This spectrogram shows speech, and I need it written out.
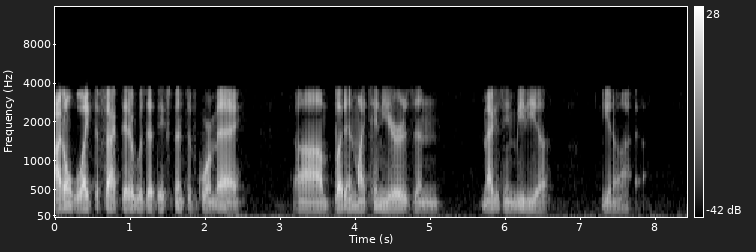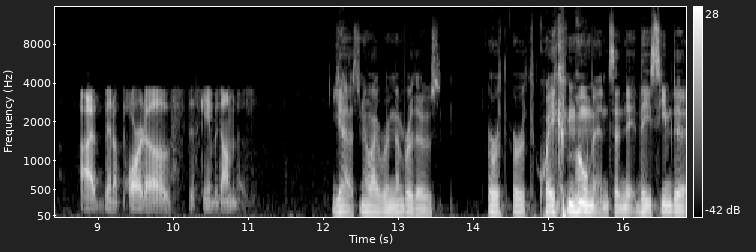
I don't like the fact that it was at the expense of gourmet. Um, but in my 10 years in magazine media, you know, I, I've been a part of this game of dominoes. Yes, no, I remember those earth earthquake moments, and they, they seem to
